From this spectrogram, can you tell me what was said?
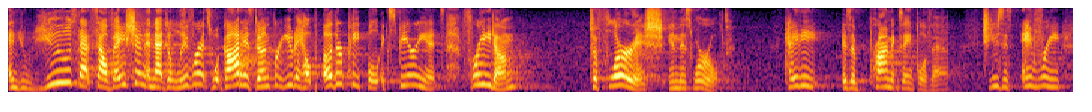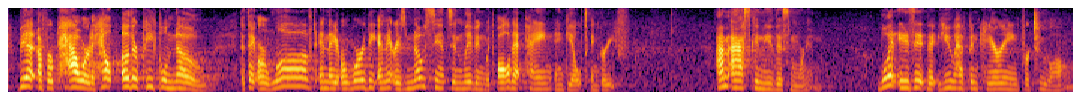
And you use that salvation and that deliverance, what God has done for you, to help other people experience freedom to flourish in this world. Katie is a prime example of that. She uses every bit of her power to help other people know that they are loved and they are worthy, and there is no sense in living with all that pain and guilt and grief. I'm asking you this morning what is it that you have been carrying for too long?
